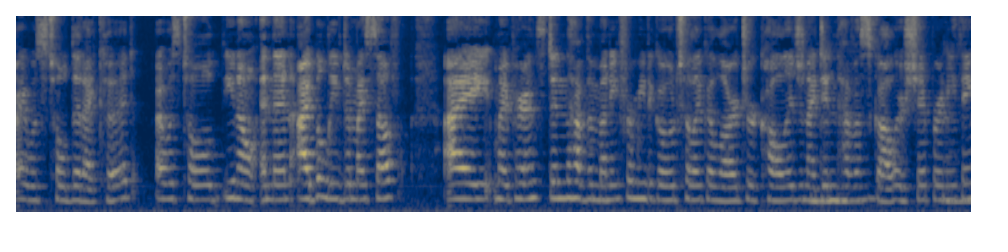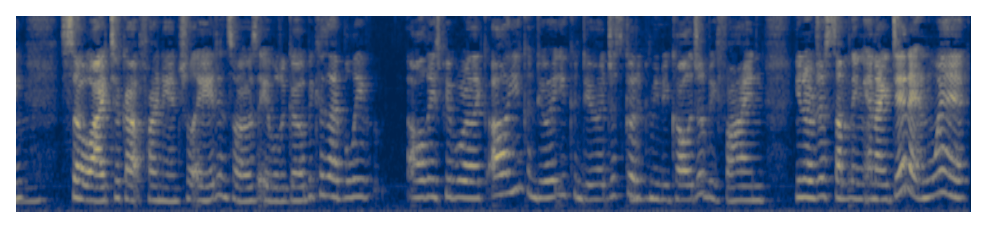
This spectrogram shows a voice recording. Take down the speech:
I was told that I could. I was told, you know, and then I believed in myself. I my parents didn't have the money for me to go to like a larger college and I didn't have a mm-hmm. scholarship or anything. Mm-hmm. So I took out financial aid and so I was able to go because I believe all these people were like, "Oh, you can do it. You can do it. Just go to mm-hmm. community college. It'll be fine." You know, just something and I did it and went.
